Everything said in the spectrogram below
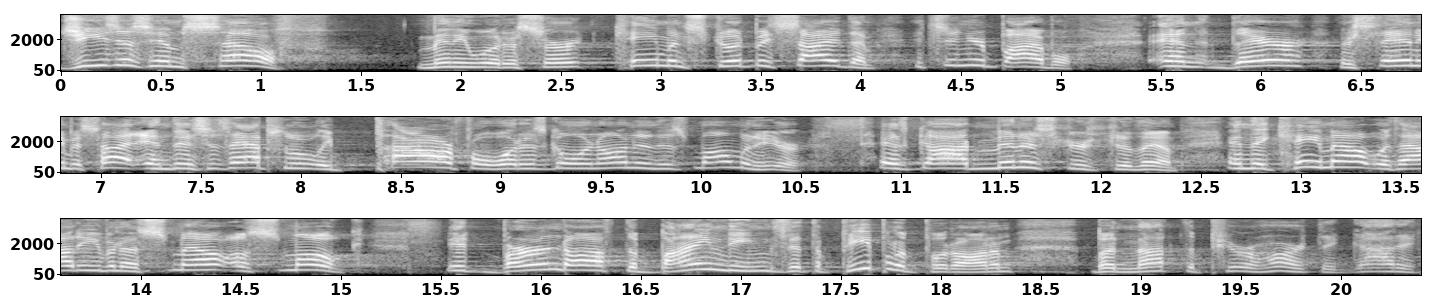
Jesus himself, many would assert, came and stood beside them. It's in your Bible. And there, they're standing beside, and this is absolutely powerful what is going on in this moment here as God ministers to them. And they came out without even a smell of smoke. It burned off the bindings that the people had put on them, but not the pure heart that God had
